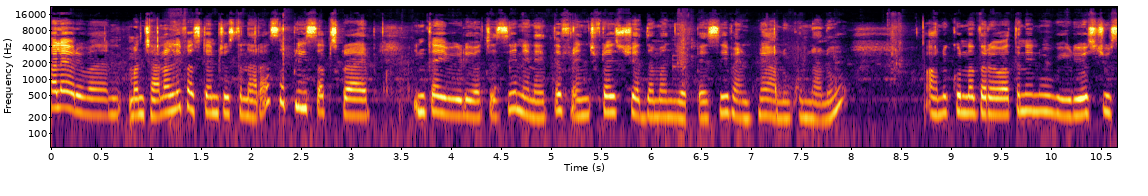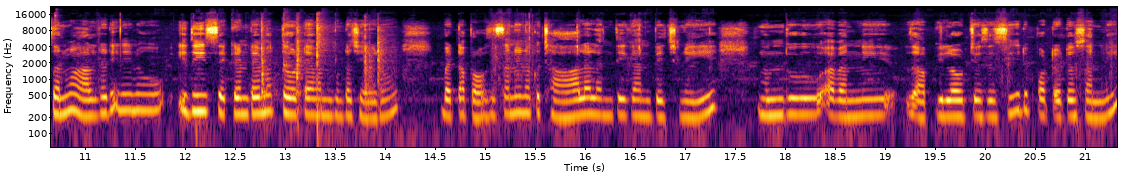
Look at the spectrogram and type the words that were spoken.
హలో ఎవ్రీవన్ మన ఛానల్ని ఫస్ట్ టైం చూస్తున్నారా? సో ప్లీజ్ సబ్స్క్రైబ్ ఇంకా ఈ వీడియో వచ్చేసి నేనైతే ఫ్రెంచ్ ఫ్రైస్ చేద్దామని చెప్పేసి వెంటనే అనుకున్నాను. అనుకున్న తర్వాత నేను వీడియోస్ చూసాను ఆల్రెడీ నేను ఇది సెకండ్ టైం థర్డ్ టైం అనుకుంటా చేయడం. బట్ ఆ ప్రాసెస్ అన్నీ నాకు చాలా లెంతీగా అనిపించినాయి. ముందు అవన్నీ పిల్ అవుట్ చేసేసి పొటాటోస్ అన్నీ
